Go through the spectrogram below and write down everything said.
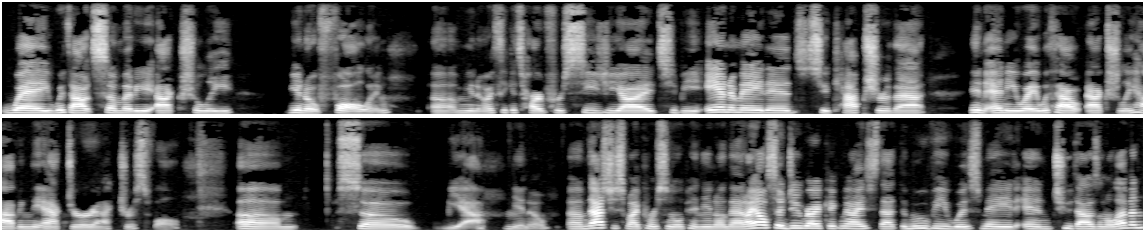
way without somebody actually, you know, falling. Um, you know, I think it's hard for CGI to be animated to capture that in any way without actually having the actor or actress fall. Um, so yeah, you know, um, that's just my personal opinion on that. I also do recognize that the movie was made in 2011.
